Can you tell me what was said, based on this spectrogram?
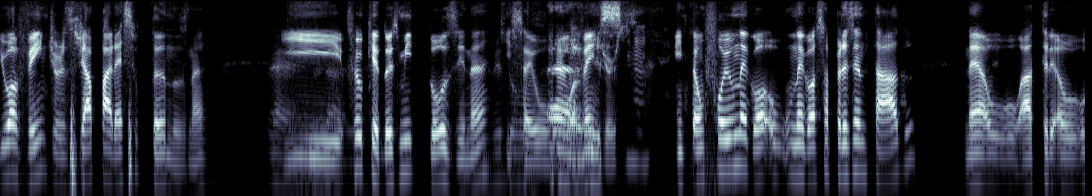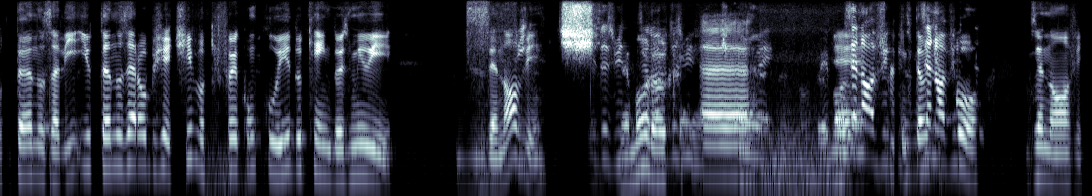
E o Avengers já aparece o Thanos, né? é, E verdade. foi o quê? 2012, né? Que 2012. saiu É, o Avengers. isso. Então foi um negócio, um negócio apresentado, né? O, a o Thanos ali. E o Thanos era o objetivo que foi concluído que em 2019? 20, 2019, Demorou, 2020, É. velho. É, 19, Então, 19. tipo, 19.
